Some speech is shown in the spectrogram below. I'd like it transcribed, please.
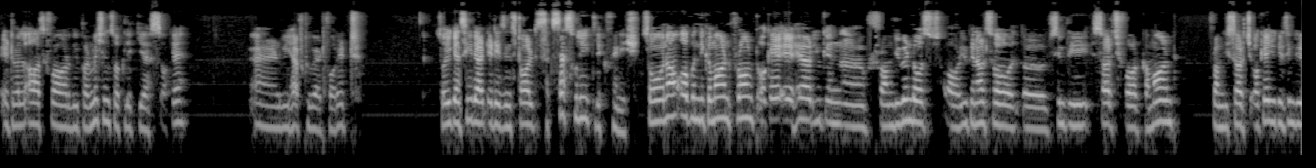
It will ask for the permission so click yes okay? And we have to wait for it so you can see that it is installed successfully click finish. So now open the command prompt. Okay eh, here you can uh, from the windows or you can also uh, simply search for command from the search. Okay you can simply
